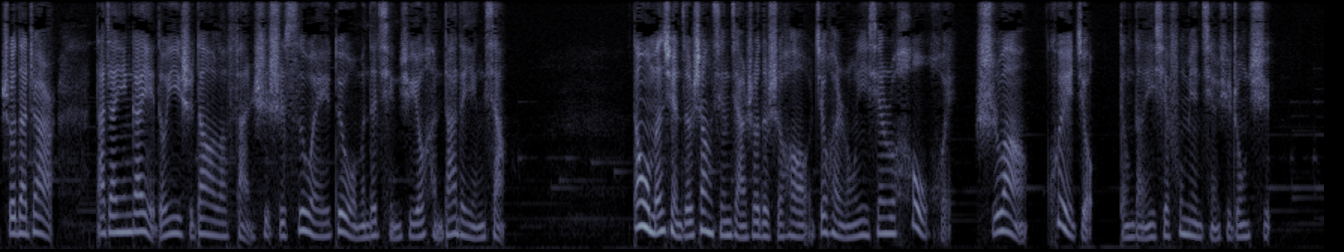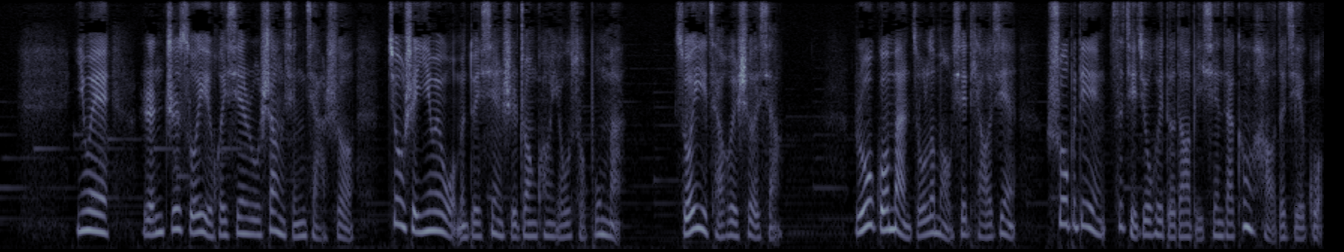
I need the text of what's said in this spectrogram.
说到这儿，大家应该也都意识到了反事实思维对我们的情绪有很大的影响。当我们选择上行假设的时候，就很容易陷入后悔、失望、愧疚等等一些负面情绪中去。因为人之所以会陷入上行假设，就是因为我们对现实状况有所不满。所以才会设想，如果满足了某些条件，说不定自己就会得到比现在更好的结果。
